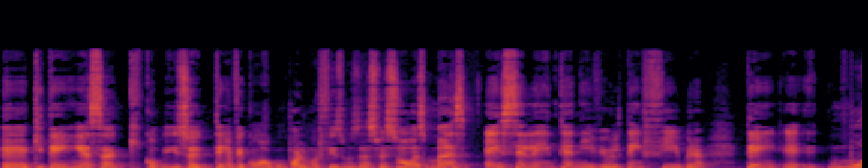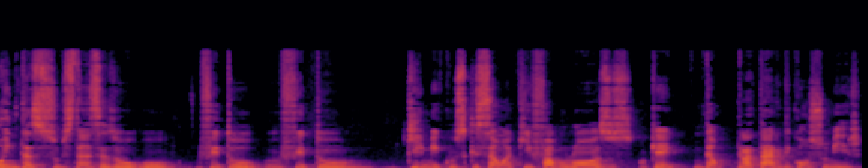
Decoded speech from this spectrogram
É, que tem essa. Que, isso tem a ver com algum polimorfismo das pessoas, mas é excelente a nível. Ele tem fibra, tem é, muitas substâncias ou, ou fito, fito químicos que são aqui fabulosos, ok? Então, tratar de consumir.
